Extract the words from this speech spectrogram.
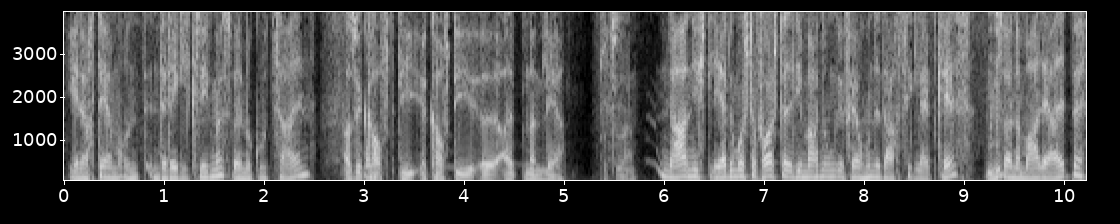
Je nachdem. Und in der Regel kriegen wir es, weil wir gut zahlen. Also ihr und kauft die, ihr kauft die äh, Alpen dann leer, sozusagen. Na, nicht leer. Du musst dir vorstellen, die machen ungefähr 180 Leib Käse. Mhm. So eine normale Alpe.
